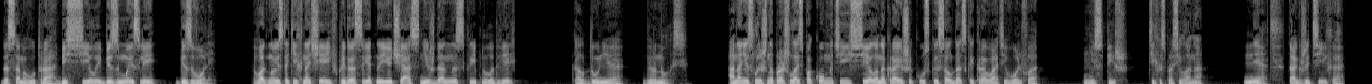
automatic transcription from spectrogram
до самого утра, без силы, без мыслей, без воли. В одну из таких ночей, в предрассветный ее час, нежданно скрипнула дверь. Колдунья вернулась. Она неслышно прошлась по комнате и села на краешек узкой солдатской кровати Вольфа. «Не спишь?» — тихо спросила она. «Нет, так же тихо,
